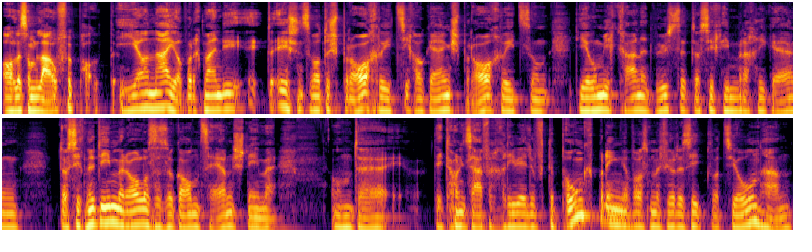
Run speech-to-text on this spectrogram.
alles am Laufen zu halten? Ja, nein, aber ich meine, erstens mal der Sprachwitz. Ich habe gerne Sprachwitz und die, die mich kennen, wissen, dass ich immer ein bisschen dass ich nicht immer alles so ganz ernst nehme. Und äh, dort wollte ich es einfach ein auf den Punkt bringen, was wir für eine Situation haben.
